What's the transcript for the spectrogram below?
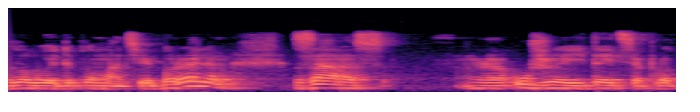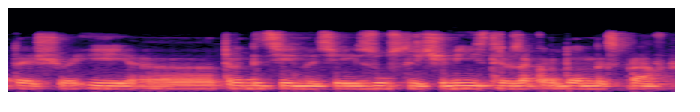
главою дипломатії Борелем. Зараз е, уже йдеться про те, що і е, традиційно цієї зустрічі міністрів закордонних справ е,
